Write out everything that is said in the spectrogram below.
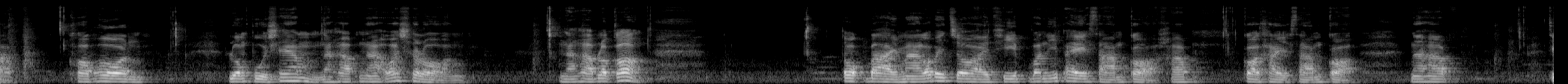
าบขอพรหลวงปู่แช่มนะครับณวัดฉลอง นะครับ แล้วก็ ตกบ่ายมาก็ไปจอยทริปวันนี้ไปสามเกาะครับเกาะไข่สามเกาะนะครับ จ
